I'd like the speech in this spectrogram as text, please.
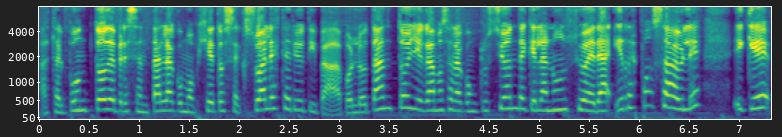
hasta el punto de presentarla como objeto sexual estereotipada. Por lo tanto, llegamos a la conclusión de que el anuncio era irresponsable y que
